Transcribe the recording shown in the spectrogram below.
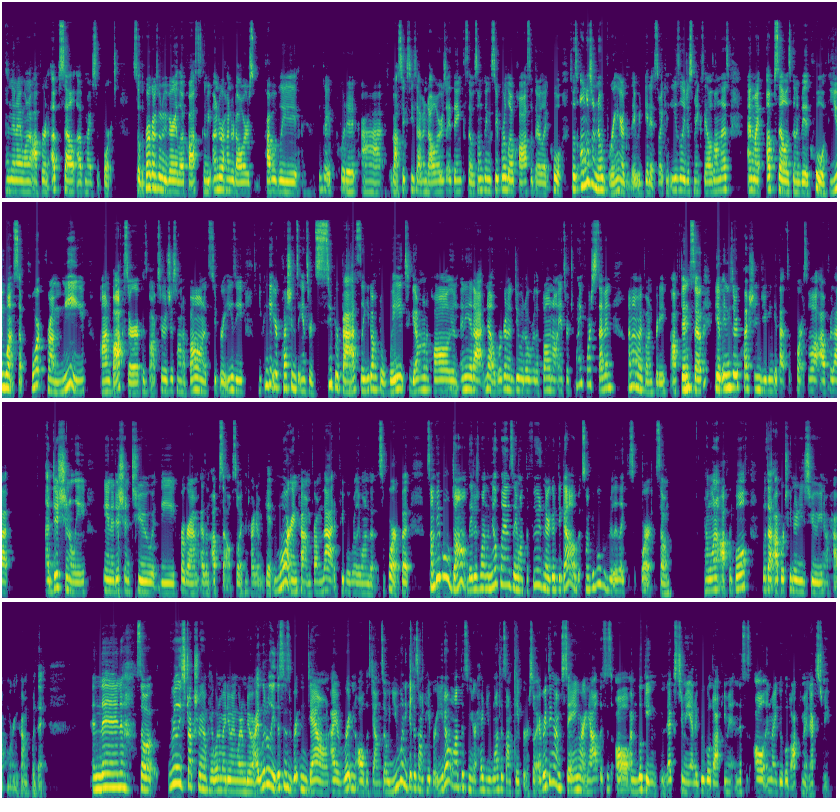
and then i want to offer an upsell of my support. So the program's going to be very low cost. It's going to be under $100 probably think I put it at about $67, I think. So something super low cost that they're like, cool. So it's almost a no brainer that they would get it. So I can easily just make sales on this. And my upsell is going to be cool. If you want support from me on Voxer, because Voxer is just on a phone. It's super easy. You can get your questions answered super fast. Like you don't have to wait to get on a call and any of that. No, we're going to do it over the phone. I'll answer 24 7. I'm on my phone pretty often. So if you have any sort of questions, you can get that support. So I'll offer that. Additionally, in addition to the program as an upsell. So I can try to get more income from that if people really want the support. But some people don't. They just want the meal plans, they want the food, and they're good to go. But some people would really like the support. So I want to offer both with that opportunity to, you know, have more income with it. And then, so really structuring okay what am i doing what i'm doing. I literally this is written down. I have written all this down. So you want to get this on paper. You don't want this in your head. You want this on paper. So everything i'm saying right now this is all i'm looking next to me at a google document and this is all in my google document next to me.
